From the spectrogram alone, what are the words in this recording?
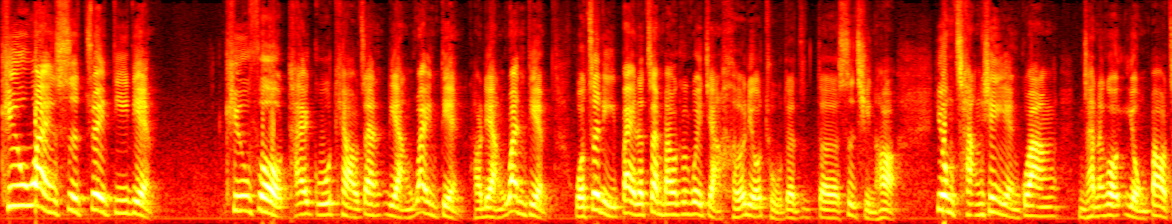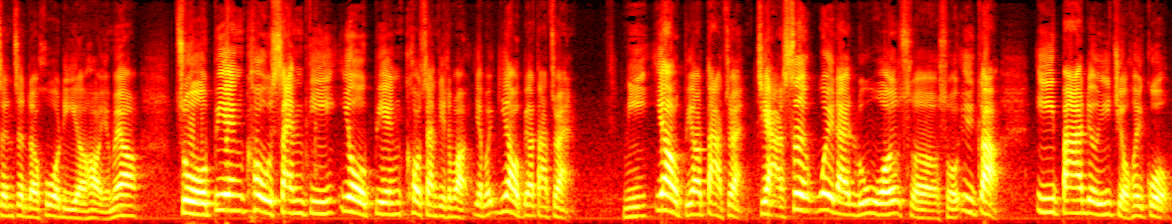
Q one 是最低点，Q four 台股挑战两万点，好两万点，我这礼拜的战报跟各位讲河流图的的事情哈，用长线眼光你才能够拥抱真正的获利哦哈，有没有？左边扣三 D，右边扣三 D，好不好？要不要不要大赚？你要不要大赚？假设未来如我所所预告，一八六一九会过，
